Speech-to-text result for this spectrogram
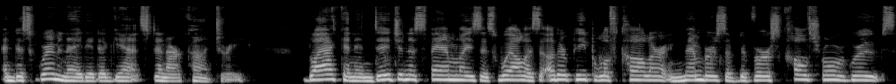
and discriminated against in our country. Black and indigenous families, as well as other people of color and members of diverse cultural groups,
